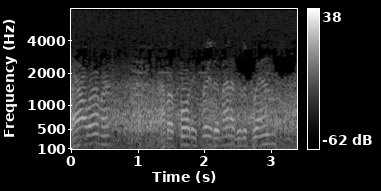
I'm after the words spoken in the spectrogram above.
Cal Ermer, number 43, the manager of the Twins.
